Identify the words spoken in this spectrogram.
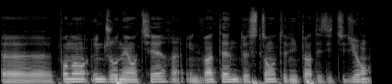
pendant une journée entière, une vingtaine de stands tenus par des étudiants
